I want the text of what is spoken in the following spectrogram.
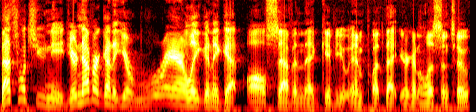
that's what you need. You're never gonna. You're rarely gonna get all seven that give you input that you're gonna listen to.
